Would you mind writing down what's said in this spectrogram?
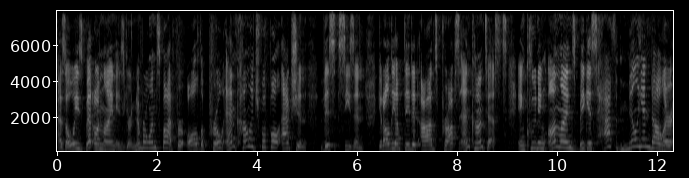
As always, BetOnline is your number one spot for all the pro and college football action this season. Get all the updated odds, props, and contests, including online's biggest half million dollar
